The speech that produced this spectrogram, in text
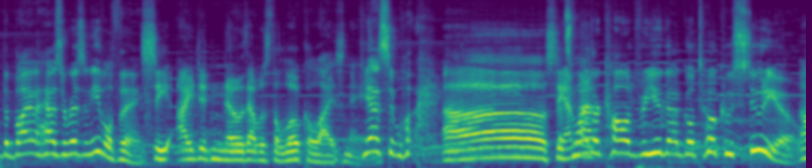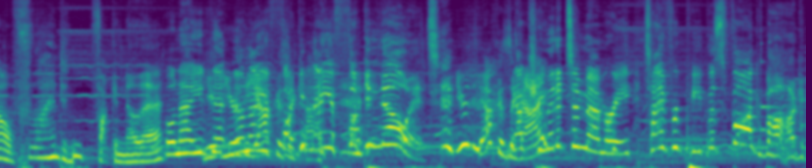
the Biohazard Resident Evil thing. See, I didn't know that was the localized name. Yes, it was. Oh, see, That's I'm why not. they're called Ryuga Gotoku Studio. Oh, I didn't fucking know that. Well, now you You're- you're no, now you fucking guy. now you fucking know it. You're the Yakuza now guy. commit it to memory. Time for Peepa's Fog Bog.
